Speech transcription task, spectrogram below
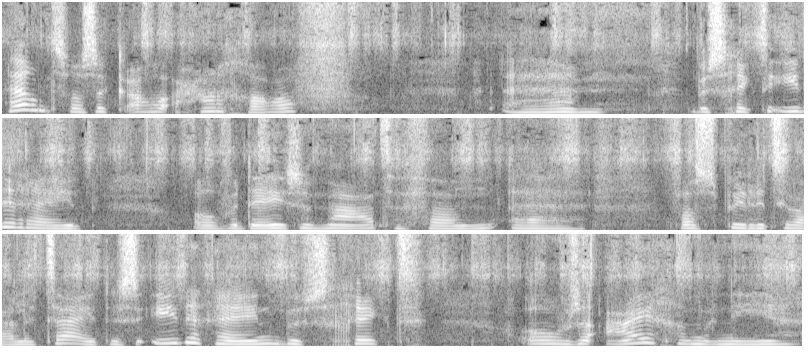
want zoals ik al aangaf, uh, beschikte iedereen over deze mate van, uh, van spiritualiteit. Dus iedereen beschikt over zijn eigen manier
